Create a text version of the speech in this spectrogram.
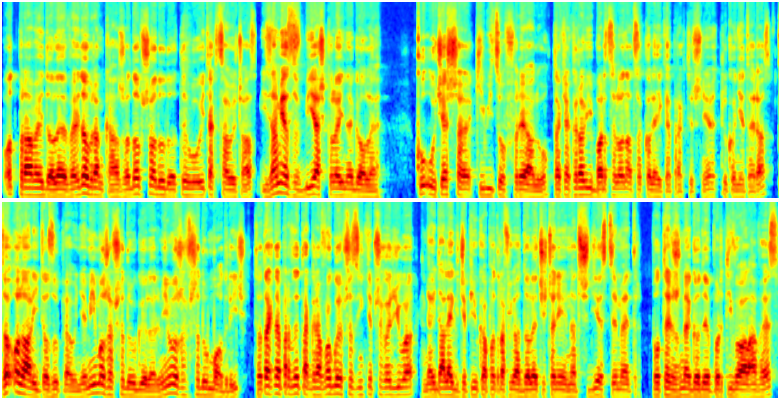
od prawej do lewej, do bramkarza, do przodu, do tyłu i tak cały czas. I zamiast wbijać kolejne gole, ku uciesze kibiców Realu, tak jak robi Barcelona co kolejkę praktycznie, tylko nie teraz, to olali to zupełnie, mimo że wszedł Güler, mimo że wszedł Modric, to tak naprawdę ta gra w ogóle przez nich nie przechodziła. Najdalej, gdzie piłka potrafiła dolecieć, to nie wiem, na 30 metr potężnego Deportivo Alaves,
